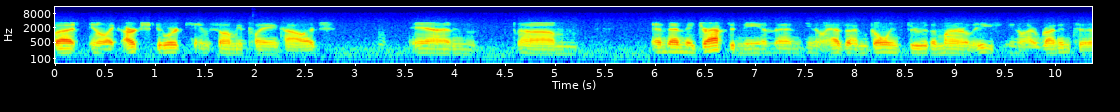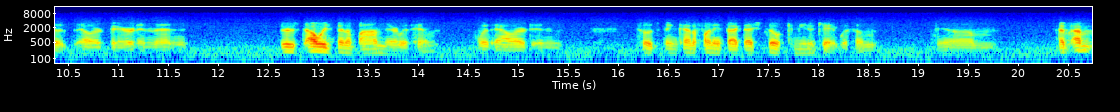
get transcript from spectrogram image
But you know, like Art Stewart came saw me play in college, and um, and then they drafted me, and then you know as I'm going through the minor leagues, you know I run into Allard Baird, and then there's always been a bond there with him, with Allard, and so it's been kind of funny. In fact, I still communicate with him. Um, I, I'm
